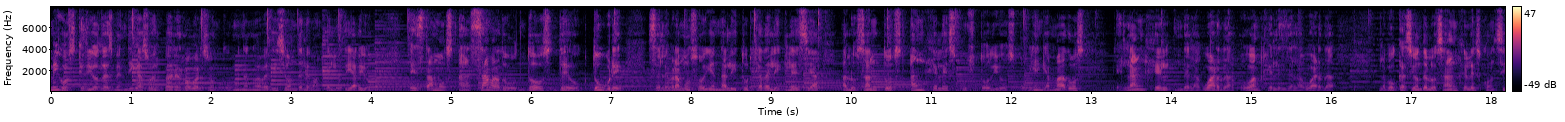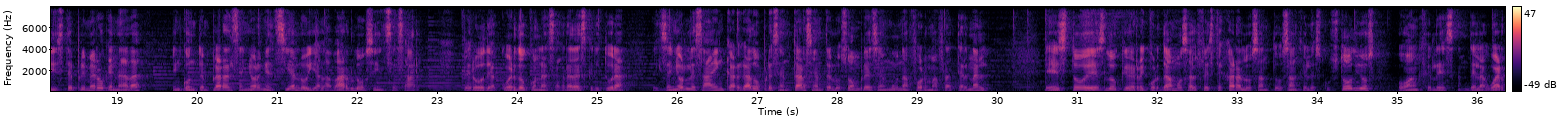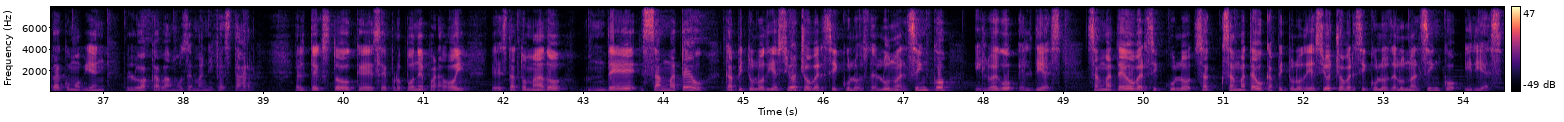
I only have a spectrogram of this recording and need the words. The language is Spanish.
Amigos, que Dios les bendiga. Soy el Padre Robertson con una nueva edición del Evangelio Diario. Estamos a sábado 2 de octubre. Celebramos hoy en la liturgia de la iglesia a los santos ángeles custodios, o bien llamados el ángel de la guarda o ángeles de la guarda. La vocación de los ángeles consiste, primero que nada, en contemplar al Señor en el cielo y alabarlo sin cesar. Pero de acuerdo con la Sagrada Escritura, el Señor les ha encargado presentarse ante los hombres en una forma fraternal. Esto es lo que recordamos al festejar a los santos ángeles custodios o ángeles de la guarda, como bien lo acabamos de manifestar. El texto que se propone para hoy está tomado de San Mateo, capítulo 18, versículos del 1 al 5 y luego el 10. San Mateo, versículo, San Mateo capítulo 18, versículos del 1 al 5 y 10.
